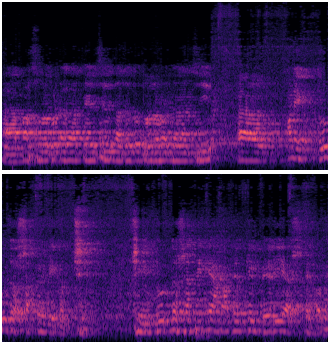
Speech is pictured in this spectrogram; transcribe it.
আহ, পাঁচ লক্ষ টাকা পেয়েছেন তাদেরকে ধন্যবাদ জানাচ্ছি। অনেক দুর্দশা তৈরি হচ্ছে। সেই দুর্দশা থেকে আমাদেরকে বেরিয়ে আসতে হবে।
